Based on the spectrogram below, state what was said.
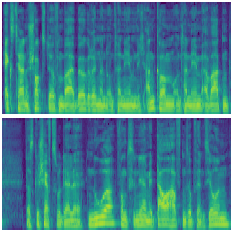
externe Schocks dürfen bei Bürgerinnen und Unternehmen nicht ankommen, Unternehmen erwarten, dass Geschäftsmodelle nur funktionieren mit dauerhaften Subventionen.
